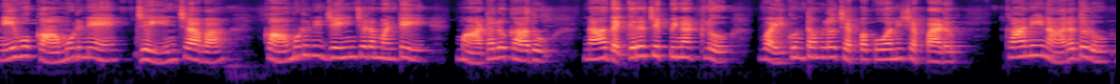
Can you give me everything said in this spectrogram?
నీవు కాముడినే జయించావా? కాముడిని జయించడం అంటే మాటలు కాదు. నా దగ్గర చెప్పినట్లు వైకుంఠంలో చెప్పకు అని చెప్పాడు. కానీ నారదుడు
